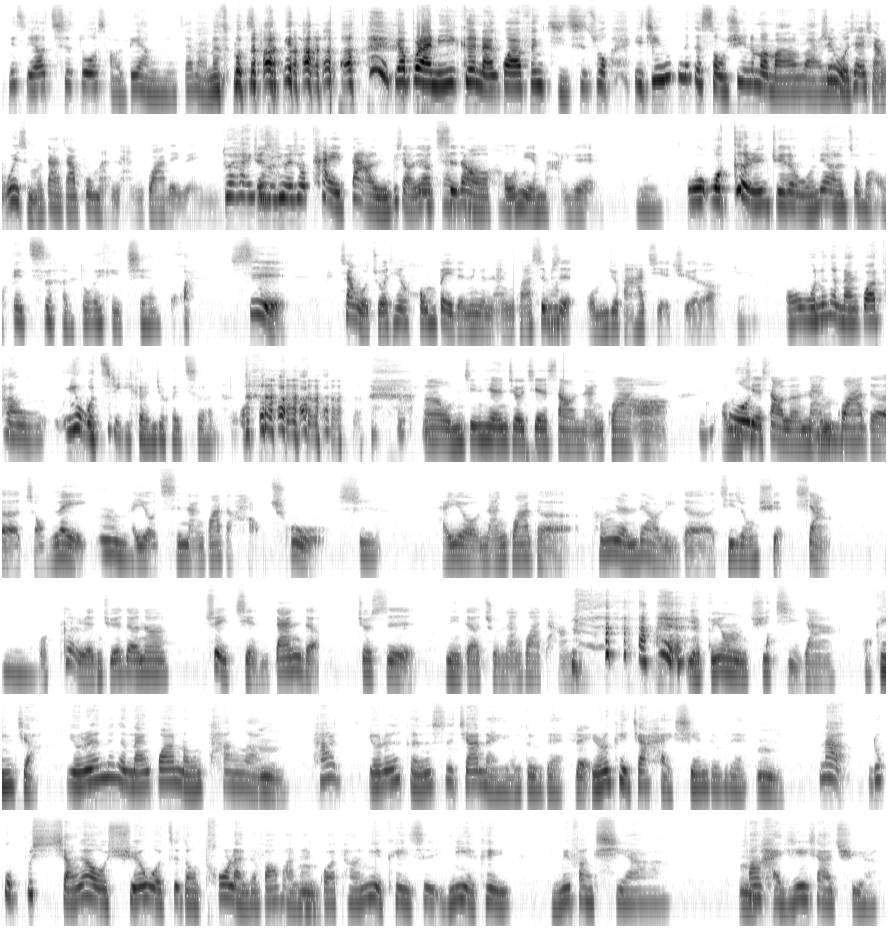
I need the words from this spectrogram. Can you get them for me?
你只要吃多少量了，再把那多少量，要不然你一颗南瓜分几次做，已经那个手续那么麻烦。所以我在想，为什么大家不买南瓜的原因？对，就是因为说太大了，你不晓得要吃到猴年马月。嗯。我我个人觉得我那样的做法，我可以吃很多，也可以吃很快。是，像我昨天烘焙的那个南瓜，是不是我们就把它解决了？对，哦，我那个南瓜汤，因为我自己一个人就可以吃很多。嗯、呃，我们今天就介绍南瓜啊、哦，我们介绍了南瓜的种类，嗯，还有吃南瓜的好处，是，还有南瓜的烹饪料理的几种选项。嗯，我个人觉得呢，最简单的就是你的煮南瓜汤，也不用去挤压。我跟你讲，有人那个南瓜浓汤啊，嗯，他有人可能是加奶油，对不对？对，有人可以加海鲜，对不对？嗯，那如果不想要我学我这种偷懒的方法，南瓜汤，嗯，你也可以是，你也可以里面放虾，放海鲜下去啊，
